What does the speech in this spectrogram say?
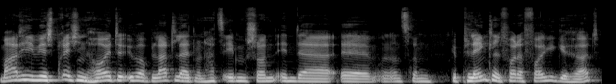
Martin, wir sprechen heute über Bloodlight. Man hat es eben schon in, der, äh, in unserem Geplänkel vor der Folge gehört.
